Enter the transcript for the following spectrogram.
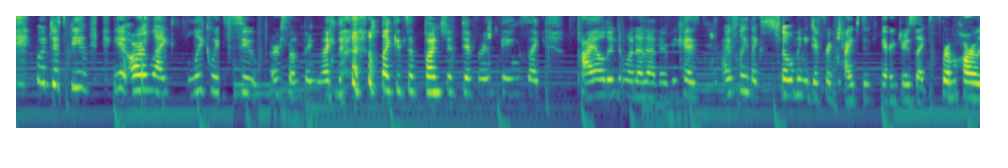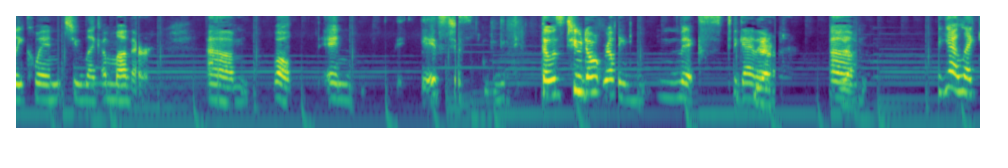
It would just be, you know, or like liquid soup or something like that. like it's a bunch of different things like piled into one another because I played like so many different types of characters, like from Harley Quinn to like a mother. Um, well, and it's just those two don't really mix together. Yeah. Um, yeah. yeah, like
